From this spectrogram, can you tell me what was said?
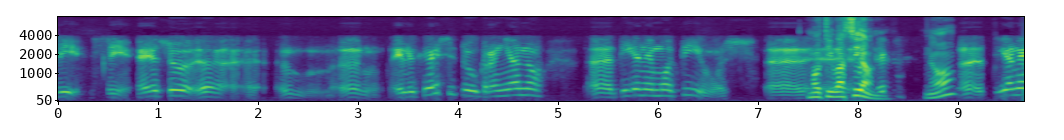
sí, sí. Eso, uh, uh, el ejército ucraniano uh, tiene motivos. Motivación, ¿no? tiene,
